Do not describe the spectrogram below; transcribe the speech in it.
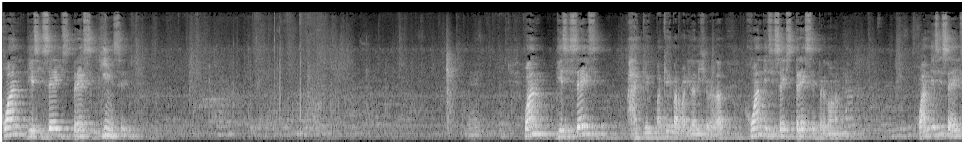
Juan 16, 3, 15. Juan 16, ay, qué, barbaridad dije, ¿verdad? Juan 16, 13, perdóname. Juan 16,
